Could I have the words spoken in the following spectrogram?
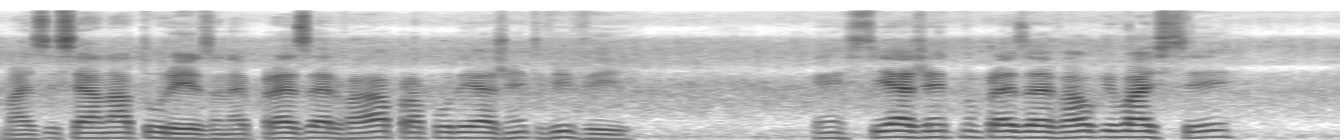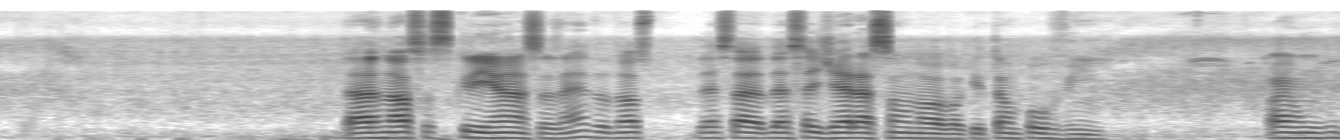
Mas isso é a natureza, né? Preservar para poder a gente viver. Se a gente não preservar, o que vai ser das nossas crianças, né? Do nosso, dessa, dessa geração nova que estão por vir. É um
